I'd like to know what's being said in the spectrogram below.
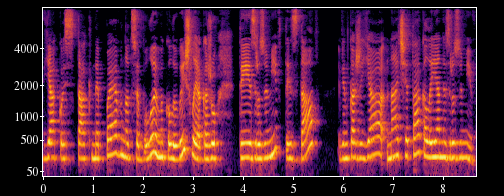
якось так непевно це було. І ми коли вийшли, я кажу: ти зрозумів, ти здав? Він каже: Я наче так, але я не зрозумів.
